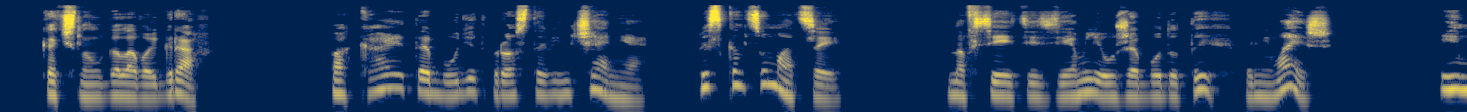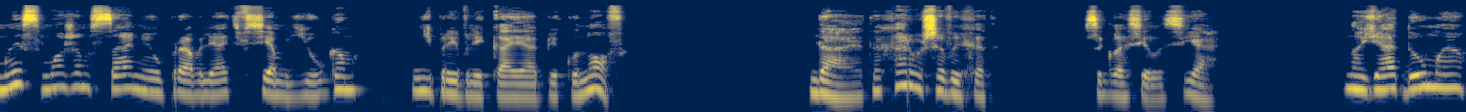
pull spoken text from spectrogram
— качнул головой граф. «Пока это будет просто венчание, без консумации. Но все эти земли уже будут их, понимаешь? И мы сможем сами управлять всем югом, не привлекая опекунов. Да, это хороший выход, согласилась я. Но я думаю,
